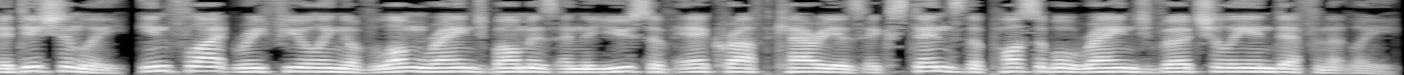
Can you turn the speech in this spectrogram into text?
Additionally, in-flight refueling of long-range bombers and the use of aircraft carriers extends the possible range virtually indefinitely.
